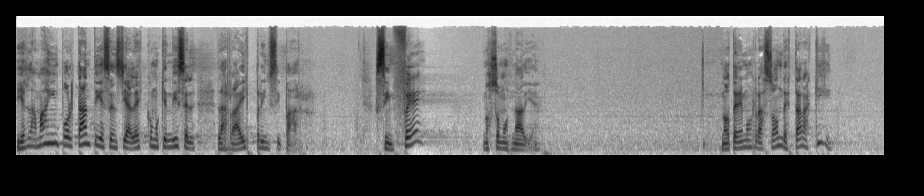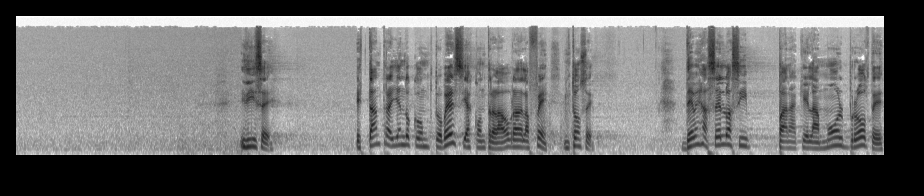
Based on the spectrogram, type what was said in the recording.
Y es la más importante y esencial. Es como quien dice la raíz principal. Sin fe no somos nadie. No tenemos razón de estar aquí. Y dice, están trayendo controversias contra la obra de la fe. Entonces, debes hacerlo así para que el amor brote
